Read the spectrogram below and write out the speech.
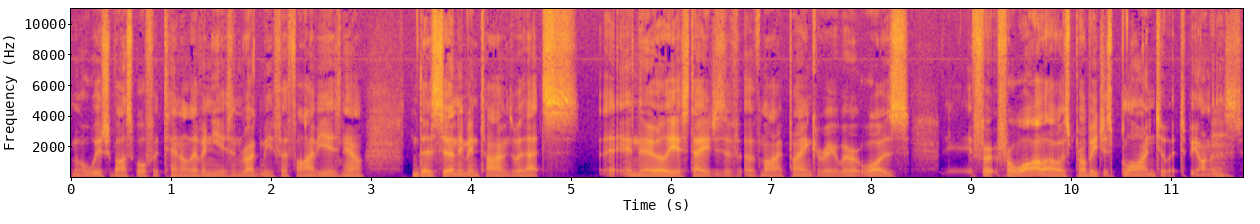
well, wheelchair basketball for 10, 11 years and rugby for five years now, there's certainly been times where that's in the earlier stages of, of my playing career where it was for for a while I was probably just blind to it to be honest.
